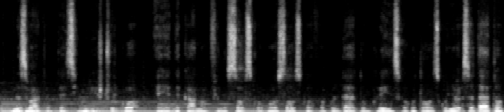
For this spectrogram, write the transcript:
Мене звати отець Юрій Щурко, я є деканом філософського богословського факультету Українського католицького університету,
